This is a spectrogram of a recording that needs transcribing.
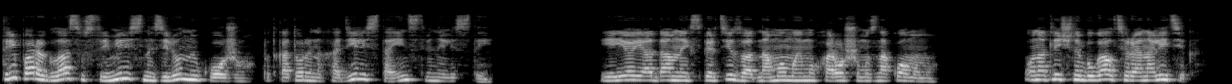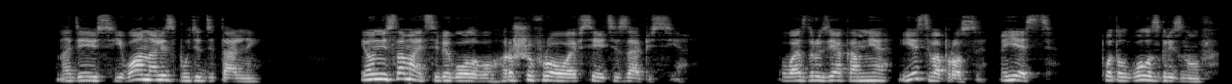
Три пары глаз устремились на зеленую кожу, под которой находились таинственные листы. Ее я отдам на экспертизу одному моему хорошему знакомому. Он отличный бухгалтер и аналитик. Надеюсь, его анализ будет детальный. И он не сломает себе голову, расшифровывая все эти записи. «У вас, друзья, ко мне есть вопросы?» «Есть», — подал голос Грязнов.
